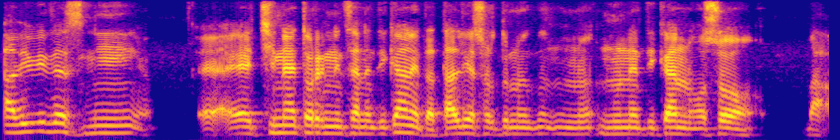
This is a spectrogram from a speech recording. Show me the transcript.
adibidez ni e, e, txina etorri nintzen eta taldia sortu nunetikan oso ba,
